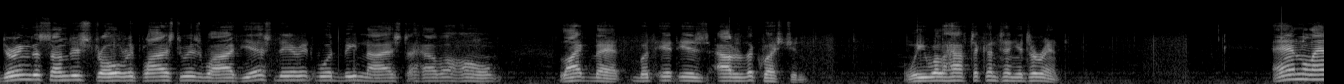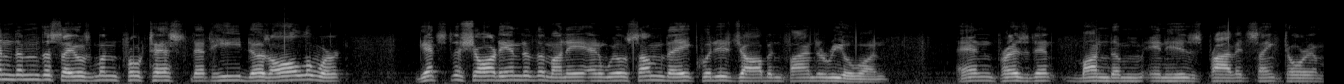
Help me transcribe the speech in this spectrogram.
during the Sunday stroll, replies to his wife, Yes, dear, it would be nice to have a home like that, but it is out of the question. We will have to continue to rent. And Landon, the salesman, protests that he does all the work gets the short end of the money and will someday quit his job and find a real one. And President Bondum, in his private sanctorium,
